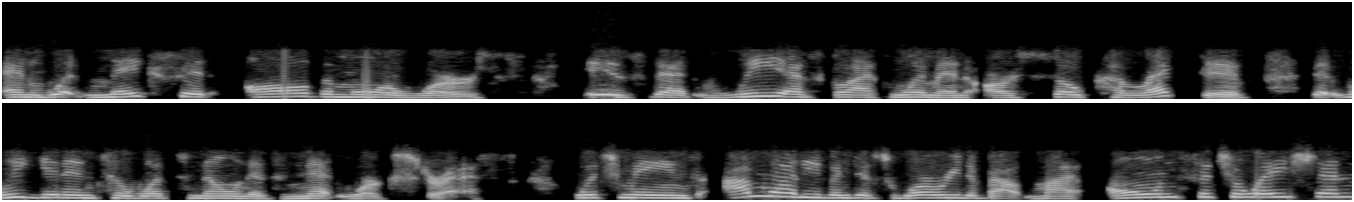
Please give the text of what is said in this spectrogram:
And what makes it all the more worse is that we as black women are so collective that we get into what's known as network stress which means I'm not even just worried about my own situation,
